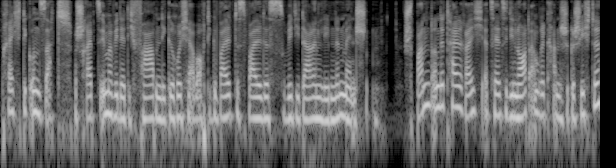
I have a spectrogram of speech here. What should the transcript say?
prächtig und satt beschreibt sie immer wieder die Farben, die Gerüche, aber auch die Gewalt des Waldes sowie die darin lebenden Menschen. Spannend und detailreich erzählt sie die nordamerikanische Geschichte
